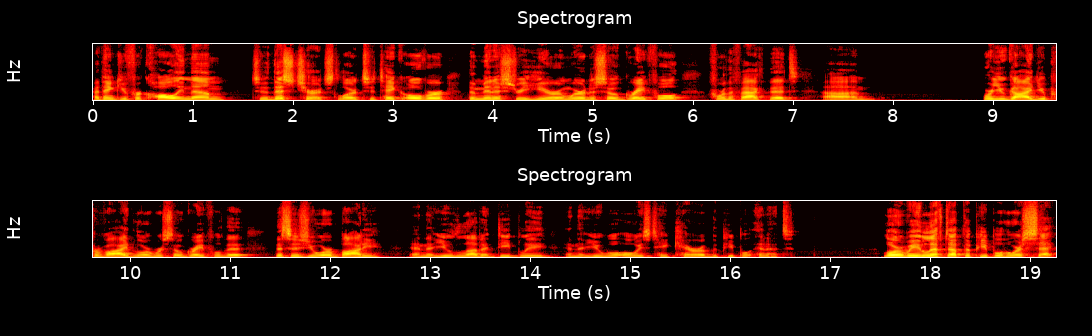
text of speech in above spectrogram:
I thank you for calling them to this church, Lord, to take over the ministry here. And we're just so grateful for the fact that um, where you guide, you provide, Lord. We're so grateful that this is your body and that you love it deeply and that you will always take care of the people in it. Lord, we lift up the people who are sick.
